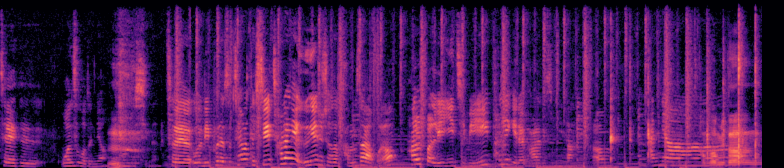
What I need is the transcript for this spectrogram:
제그 원수거든요. 음. 김홍주 씨는. 저희 오늘 리플에서 채마태 씨 촬영에 응해주셔서 감사하고요. 하루빨리 이 집이 팔리기를 바라겠습니다. 그럼 안녕. 감사합니다.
